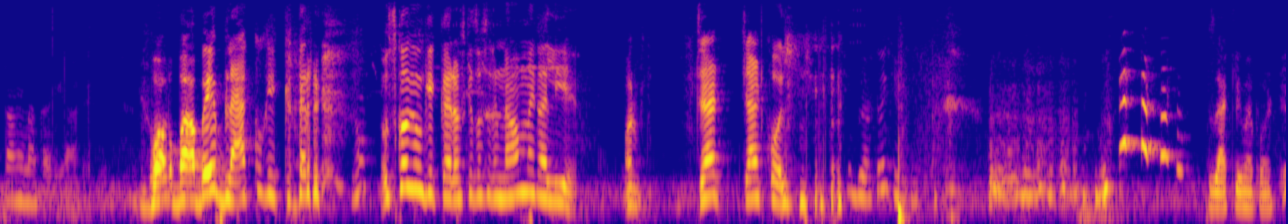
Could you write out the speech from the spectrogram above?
तंग ना कर यार बाबे ब्लैक को किक कर। उसको क्यों किक कर? उसके तो सिर्फ़ नाम में गाली है। और चैट चैट खोल। ब्लैक ने exactly my point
